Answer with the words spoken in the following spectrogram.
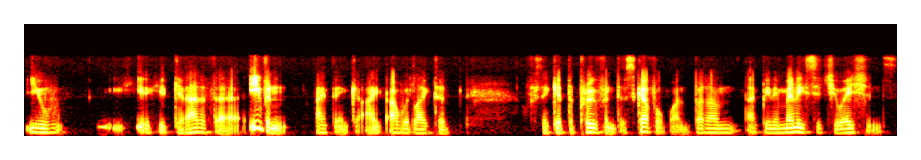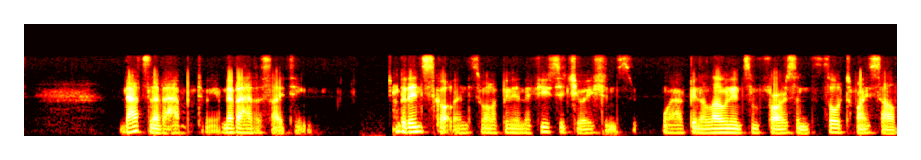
You you'd get out of there. Even I think I, I would like to obviously get the proof and discover one, but um I've been in many situations. That's never happened to me. I've never had a sighting. But in Scotland as well, I've been in a few situations where I've been alone in some forest and thought to myself,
